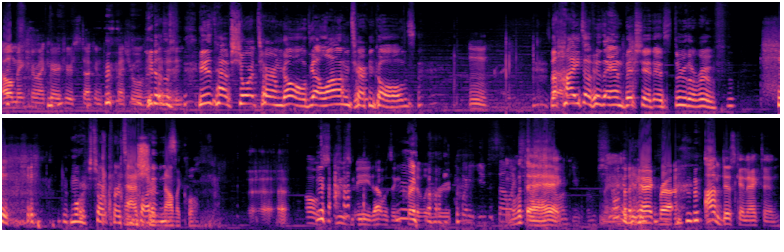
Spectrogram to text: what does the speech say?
I'll make sure my character is stuck in perpetual he doesn't. He doesn't have short-term goals. He got long-term goals. Mm. The height of his ambition is through the roof. More short person puns. Astronomical. Oh, excuse me, that was incredibly rude. Wait, you just sound like What the heck? Donkey from Man. What the heck, bro? I'm disconnecting.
